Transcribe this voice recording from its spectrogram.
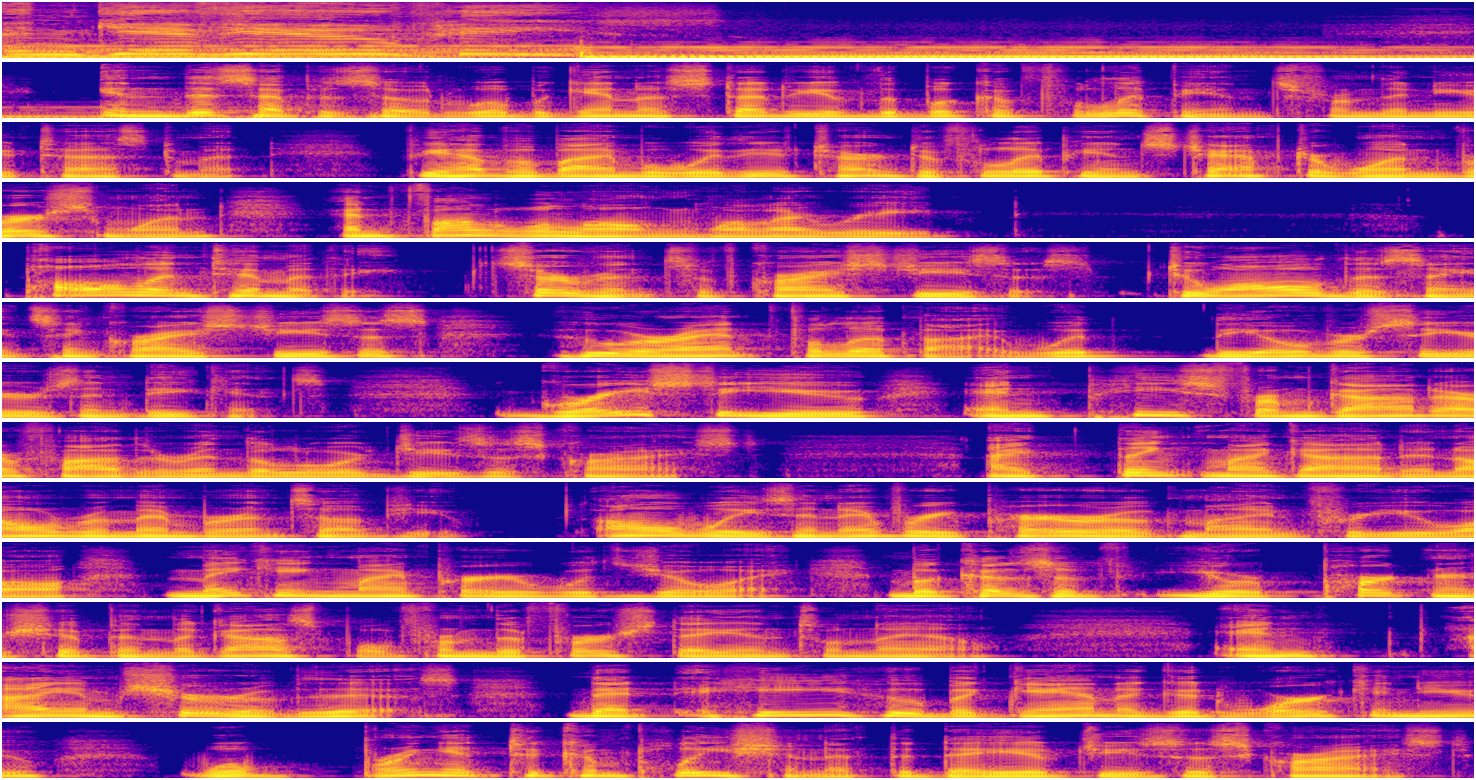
and give you peace. In this episode, we'll begin a study of the book of Philippians from the New Testament. If you have a Bible with you, turn to Philippians chapter 1, verse 1, and follow along while I read. Paul and Timothy, servants of Christ Jesus, to all the saints in Christ Jesus who are at Philippi with the overseers and deacons, grace to you and peace from God our Father and the Lord Jesus Christ. I thank my God in all remembrance of you, always in every prayer of mine for you all, making my prayer with joy, because of your partnership in the gospel from the first day until now. And I am sure of this, that he who began a good work in you will bring it to completion at the day of Jesus Christ.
